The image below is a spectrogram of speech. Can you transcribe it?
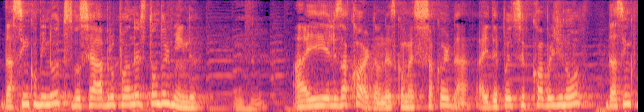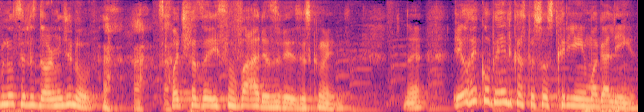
dá cinco minutos, você abre o pano eles estão dormindo. Aí eles acordam, né? Eles começam a se acordar. Aí depois você cobre de novo, dá cinco minutos eles dormem de novo. você pode fazer isso várias vezes com eles. Né? Eu recomendo que as pessoas criem uma galinha.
